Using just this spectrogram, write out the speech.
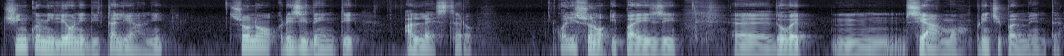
5 milioni di italiani sono residenti all'estero. Quali sono i paesi eh, dove mh, mm, siamo principalmente?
